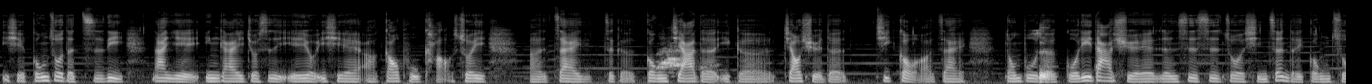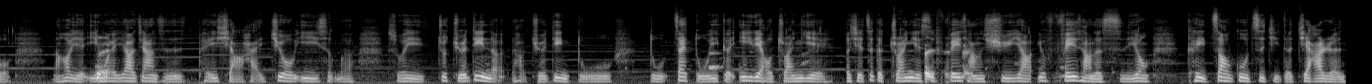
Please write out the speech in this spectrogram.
一些工作的资历，那也应该就是也有一些啊高普考，所以呃，在这个公家的一个教学的。机构啊，在东部的国立大学人事是做行政的工作，然后也因为要这样子陪小孩就医什么，所以就决定了，然后决定读读在读一个医疗专业，而且这个专业是非常需要又非常的实用，可以照顾自己的家人，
